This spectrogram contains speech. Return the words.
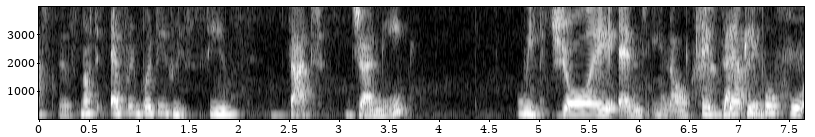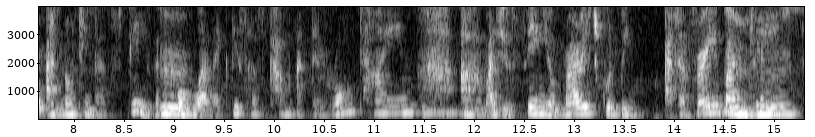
ask this not everybody receives that journey with joy and you know there are people who are not in that space. There are people mm. who are like this has come at the wrong time. Um, as you're saying your marriage could be at a very bad mm-hmm. place.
